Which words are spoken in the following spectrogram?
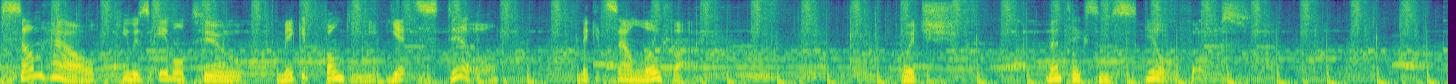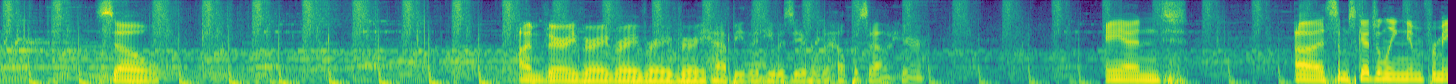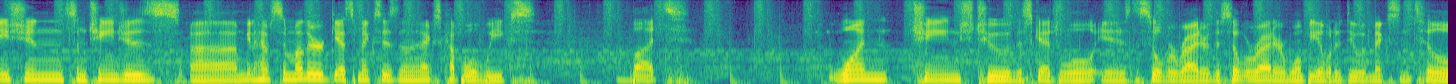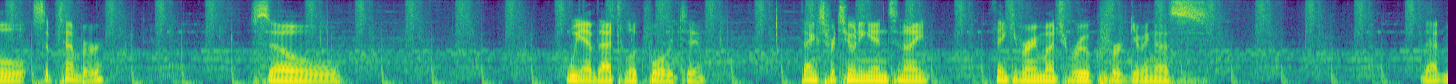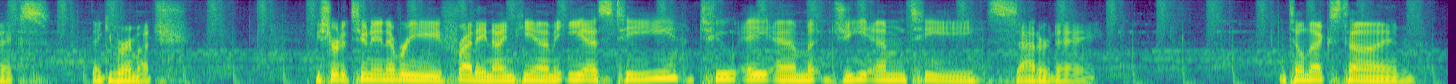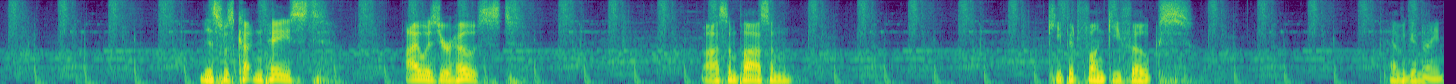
somehow he was able to make it funky, yet still make it sound lo-fi, which that takes some skill, folks. So I'm very, very, very, very, very happy that he was able to help us out here. And uh, some scheduling information, some changes. Uh, I'm going to have some other guest mixes in the next couple of weeks. But one change to the schedule is the Silver Rider. The Silver Rider won't be able to do a mix until September. So we have that to look forward to. Thanks for tuning in tonight. Thank you very much, Ruke, for giving us that mix. Thank you very much. Be sure to tune in every Friday, 9 p.m. EST, 2 a.m. GMT, Saturday. Until next time, this was Cut and Paste. I was your host. AwsumPawsm. Keep it funky, folks. Have a good night.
